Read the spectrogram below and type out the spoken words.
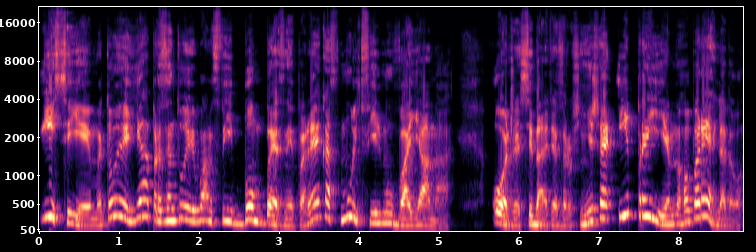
І з цією метою я презентую вам свій бомбезний переказ мультфільму Ваяна. Отже, сідайте зручніше і приємного перегляду!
